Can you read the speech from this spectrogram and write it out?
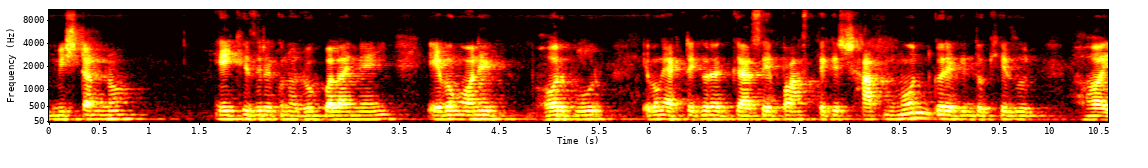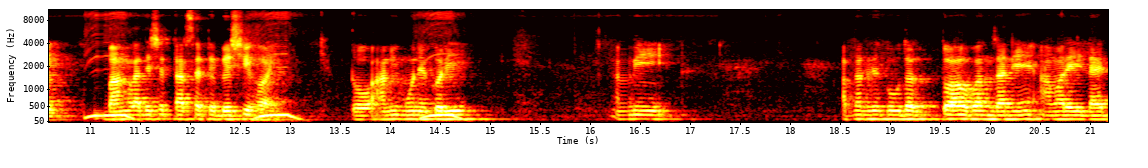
মিষ্টান্ন এই খেজুরে কোনো রোগবালাই নেই এবং অনেক ভরপুর এবং একটা করে গাছে পাঁচ থেকে সাত মন করে কিন্তু খেজুর হয়। বাংলাদেশে তার সাথে বেশি হয়। তো আমি মনে করি আমি আপনাদেরকে উদাত্ত আহ্বান জানিয়ে আমার এই লাইভ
